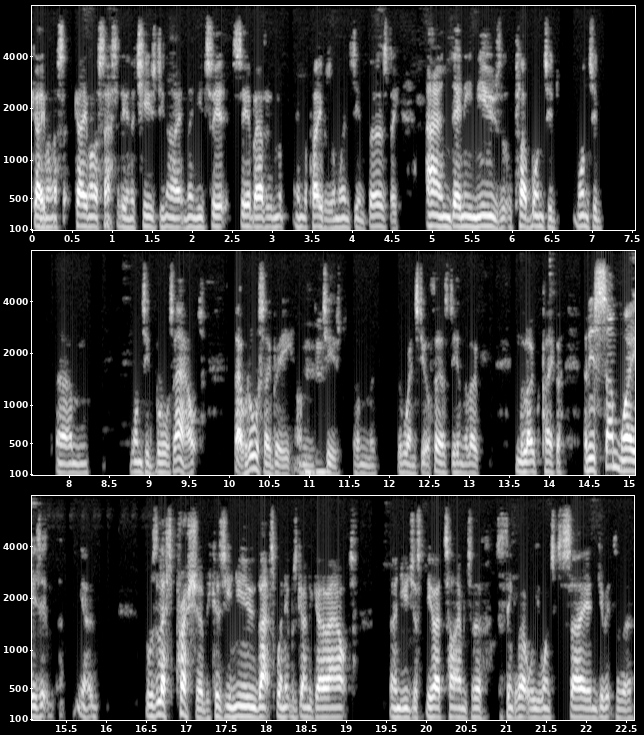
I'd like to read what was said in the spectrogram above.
game on a game on a Saturday and a Tuesday night, and then you'd see it see about it in the, in the papers on Wednesday and Thursday, and any news that the club wanted wanted um, wanted brought out that would also be on Mhm. Tuesday, on the, the Wednesday or Thursday in the local in the local paper. And in some ways, it you know there was less pressure because you knew that's when it was going to go out, and you just you had time to, to think about what you wanted to say and give it to the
